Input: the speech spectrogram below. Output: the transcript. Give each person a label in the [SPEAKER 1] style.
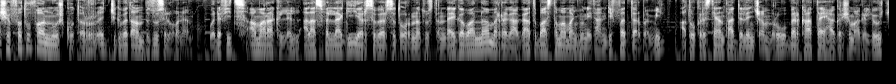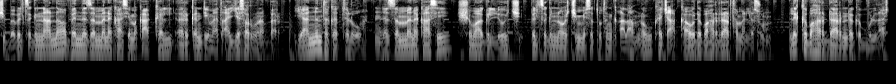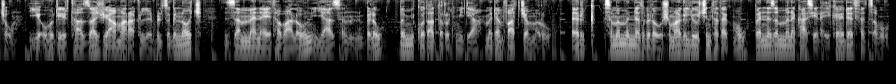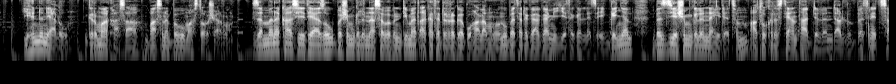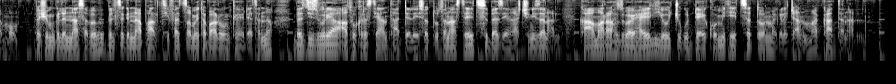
[SPEAKER 1] የሸፈቱ ፋኖች ቁጥር እጅግ በጣም ብዙ ስለሆነ ወደፊት አማራ ክልል አላስፈላጊ የእርስ በእርስ ጦርነት ውስጥ እንዳይገባና መረጋጋት በአስተማማኝ ሁኔታ እንዲፈጠር በሚል አቶ ክርስቲያን ታደለን ጨምሮ በርካታ የሀገር ሽማግሌዎች በብልጽግናና በነዘመነ ካሴ መካከል እርቅ እንዲመጣ እየሰሩ ነበር። ያንን ተከትሎ እነዘመነ ካሴ ሽማግሌዎች ብልጽግናዎችም የሰጡትን ቃል አምነው ከጫካ ወደ ባህር ዳር ተመለሱ። ልክ ባህር ዳር እንደገቡላቸው የኦህዴድ ታዛዥ የአማራ ክልል ብልጽግናዎች ዘመነ የተባለውን ያዝን ብለው በሚቆጣጠሩት ሚዲያ መደንፋት ጀመሩ። እርቅ፣ ስምምነት ብለው ሽማግሌዎችን ተጠቅመው በነዘመነ ካሴ ላይ ክህደት ፈጸሙ። ይህንን ያለው ግርማ ካሳ ባስነበበው ማስታወሻ ነው። ዘመነ ካሴ የተያዘው በሽምግልና ሰበብ እንዲመጣ ከተደረገ በኋላ መሆኑ በተደጋጋሚ እየተገለጸ ይገኛል። በዚህ የሽምግልና ሂደትም አቶ ክርስቲያን ታደለ እንዳሉበት ነው የተሰማው። በሽምግልና ሰበብ ብልጽግና ፓርቲ ፈጸመው የተባለውን ክህደትና በዚህ ዙሪያ አቶ ክርስቲያን ታደለ የሰጡትን አስተያየት በዜናችን ይዘናል። ከአማራ ሕዝባዊ ኃይል የውጭ ጉዳይ ኮሚቴ የተሰጠውን መግለጫንም አካተናል።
